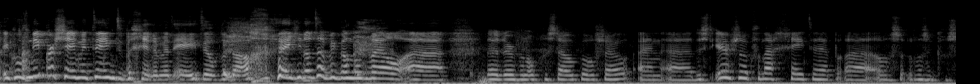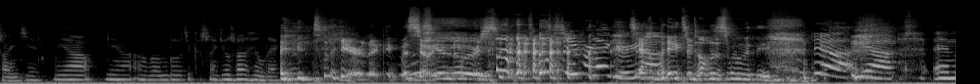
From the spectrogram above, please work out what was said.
Ik hoef niet per se meteen te beginnen met eten op de dag. Weet je, dat heb ik dan nog wel er- ervan opgestoken of zo. En, eh, dus het eerste wat ik vandaag gegeten heb, eh, was, was een croissantje. Ja, ja, een roombotercroissantje. Was wel heel lekker. Heerlijk, ik ben zo jaloers. Super lekker, Het is echt beter dan een smoothie. ja, ja. En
